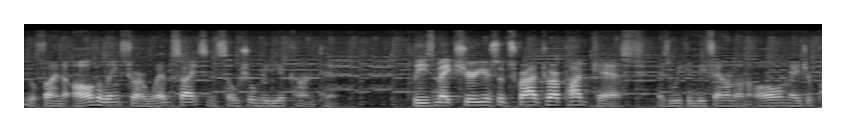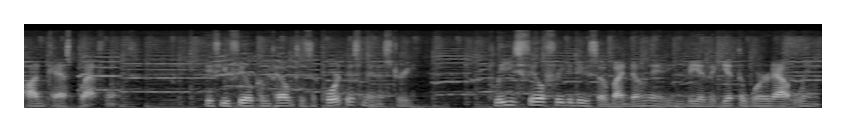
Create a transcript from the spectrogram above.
you'll find all the links to our websites and social media content. Please make sure you're subscribed to our podcast, as we can be found on all major podcast platforms. If you feel compelled to support this ministry, please feel free to do so by donating via the Get the Word Out link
